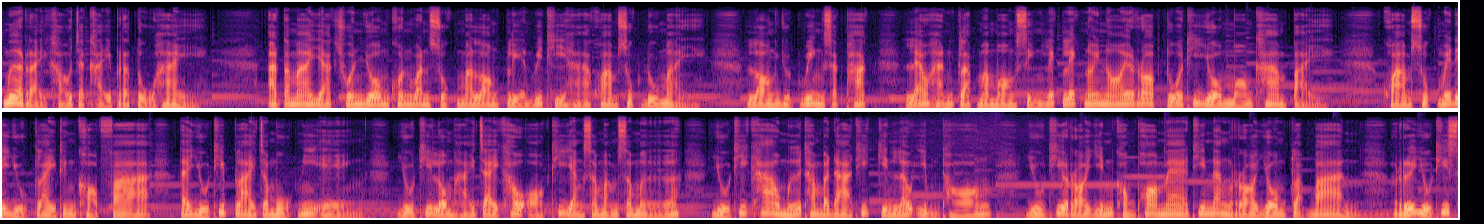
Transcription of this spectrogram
เมื่อไหร่เขาจะไขประตูให้ อาตมาอยากชวนโยมคนวันศุกร์มาลองเปลี่ยนวิธีหาความสุขดูใหม่ ลองหยุดวิ่งสักพัก แล้วหันกลับมามองสิ่งเล็กๆ น้อยๆ รอบตัวที่โยมมองข้ามไป ความสุขไม่ได้อยู่ไกลถึงขอบฟ้า แต่อยู่ที่ปลายจมูกนี่เอง อยู่ที่ลมหายใจเข้าออกที่ยังสม่ำเสมอ อยู่ที่ข้าวมื้อธรรมดาที่กินแล้วอิ่มท้อง อยู่ที่รอยยิ้มของพ่อแม่ที่นั่งรอโยมกลับบ้าน หรืออยู่ที่แส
